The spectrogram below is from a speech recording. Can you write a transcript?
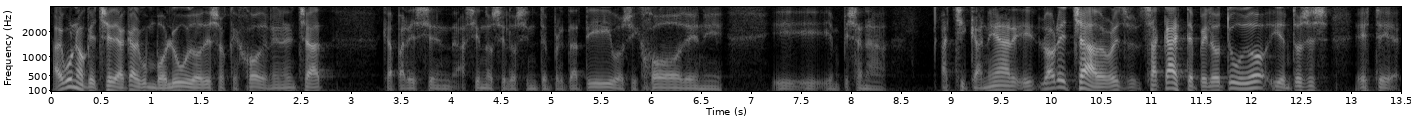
alguno que eché de acá, algún boludo de esos que joden en el chat, que aparecen haciéndose los interpretativos y joden y empiezan a, a chicanear, y lo habré echado, saca este pelotudo y entonces este,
